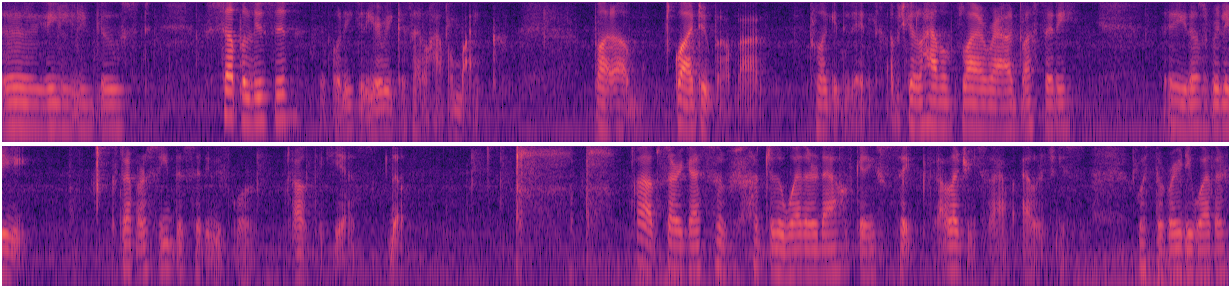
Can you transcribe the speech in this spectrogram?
Uh, alien ghost. Sup, Elusive? Nobody can hear me because I don't have a mic. But, um, well, I do, but I'm not plugging it in. I'm just gonna have him fly around my city. He doesn't really, he's never seen this city before. I don't think he has. No. I'm sorry guys, I'm under the weather now. I'm getting sick. Allergies. I have allergies with the rainy weather.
